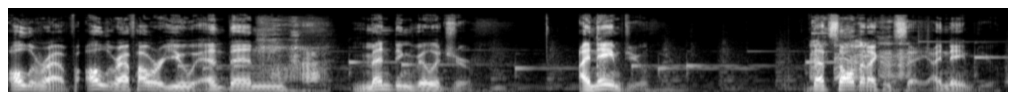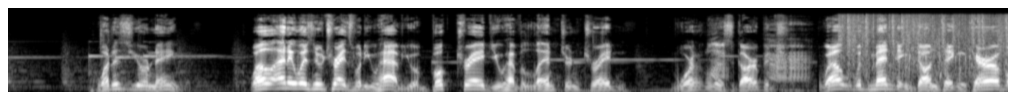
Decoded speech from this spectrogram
Olarav, Olarav, how are you? And then, mending villager. I named you. That's all that I can say. I named you. What is your name? Well, anyways, new trades. What do you have? You have book trade. You have a lantern trade. Worthless ah. garbage. Well, with mending done, taken care of,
